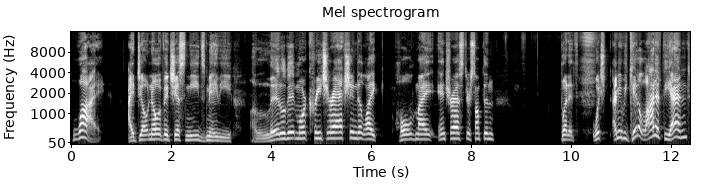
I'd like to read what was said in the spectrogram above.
why. I don't know if it just needs maybe a little bit more creature action to like hold my interest or something. But it's which I mean, we get a lot at the end.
